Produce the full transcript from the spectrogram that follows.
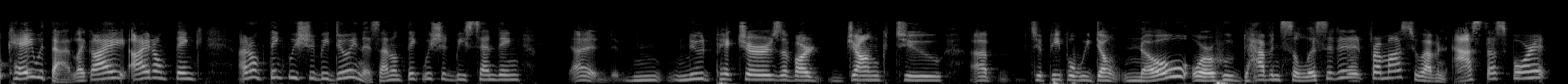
okay with that. Like I I don't think I don't think we should be doing this. I don't think we should be sending uh, n- nude pictures of our junk to uh, to people we don't know or who haven't solicited it from us, who haven't asked us for it.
